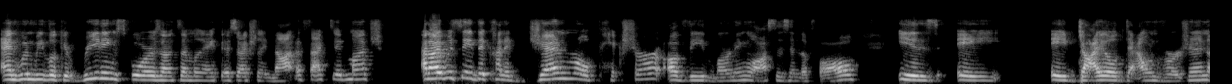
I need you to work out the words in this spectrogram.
and when we look at reading scores on something like this, actually not affected much. And I would say the kind of general picture of the learning losses in the fall is a a dialed down version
